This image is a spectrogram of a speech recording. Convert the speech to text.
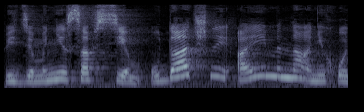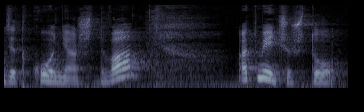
видимо, не совсем удачный, а именно они ходят конь h2. Отмечу, что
